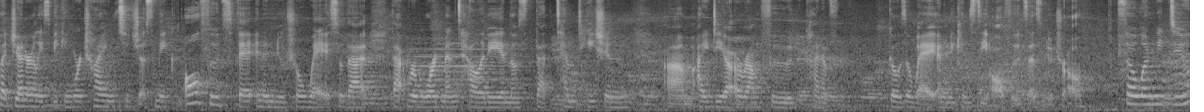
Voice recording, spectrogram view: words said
but generally speaking, we're trying to just make all foods fit in a neutral way so that that reward mentality and those that temptation um, idea around food kind of goes away and we can see all foods as neutral. So when we do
